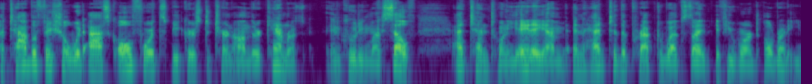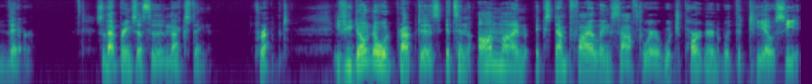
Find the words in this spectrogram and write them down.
a tab official would ask all fourth speakers to turn on their cameras, including myself, at 10:28 a.m. and head to the Prept website if you weren't already there. So that brings us to the next thing, Prept. If you don't know what Prept is, it's an online extemp filing software which partnered with the TOC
